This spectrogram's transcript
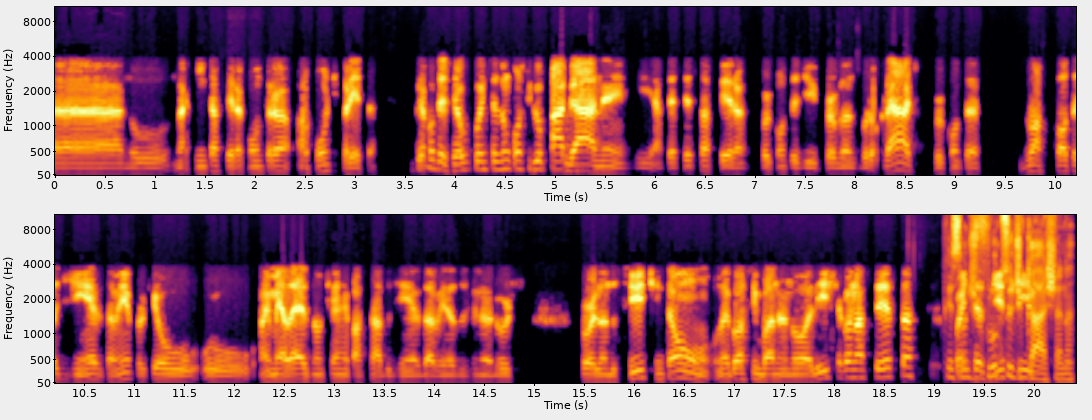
ah, no, na quinta-feira contra a Ponte Preta. O que aconteceu é que o Corinthians não conseguiu pagar, né? E até sexta-feira por conta de problemas burocráticos, por conta de uma falta de dinheiro também, porque o, o a MLS não tinha repassado o dinheiro da venda do Júnior Urso pro Orlando City, então o negócio embananou ali. Chegou na sexta, Questão de fluxo de que- caixa, né?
